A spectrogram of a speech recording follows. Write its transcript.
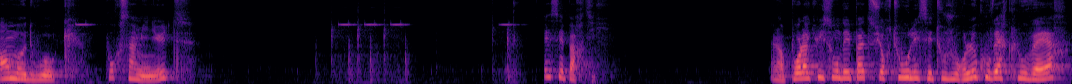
en mode wok pour 5 minutes. Et c'est parti. Alors pour la cuisson des pâtes, surtout, laissez toujours le couvercle ouvert.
